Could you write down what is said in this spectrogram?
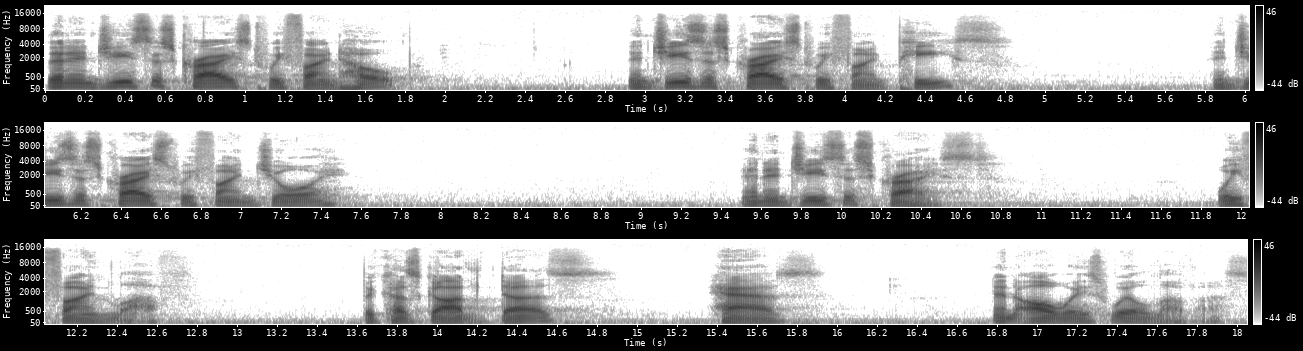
that in Jesus Christ we find hope, in Jesus Christ we find peace, in Jesus Christ we find joy, and in Jesus Christ we find love because God does, has, and always will love us.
